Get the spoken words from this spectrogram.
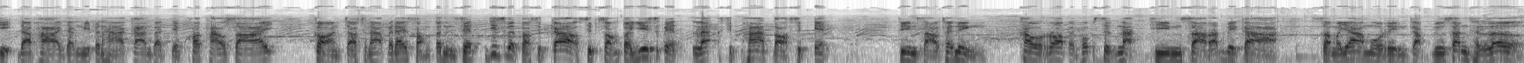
จิดาภายังมีปัญหาการบาดเจ็บข้อเท้าซ้าย ก่อนจะเอาชนะไปได้ 2 ต่อ 1 เซต 21 ต่อ 19 12 ต่อ 21 และ 15 ต่อ 11 ทีมสาวไทยหนึ่งเข้ารอบไปพบศึกหนักทีมสหรัฐอเมริกาสมายาโมรินกับวิลสันเทเลอร์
